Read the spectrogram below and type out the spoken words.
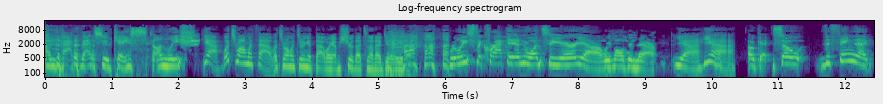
Unpack that suitcase. To unleash, Yeah. What's wrong with that? What's wrong with doing it that way? I'm sure that's not ideal either. release the Kraken once a year. Yeah, we've all been there. yeah. Yeah. Okay. So the thing that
